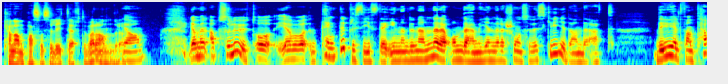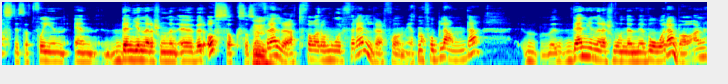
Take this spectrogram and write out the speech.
kan anpassa sig lite efter varandra. Ja. Ja men absolut och jag tänkte precis det innan du nämnde det om det här med generationsöverskridande att det är ju helt fantastiskt att få in en, den generationen över oss också som mm. föräldrar, att far och morföräldrar får med, att man får blanda den generationen med våra barn.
